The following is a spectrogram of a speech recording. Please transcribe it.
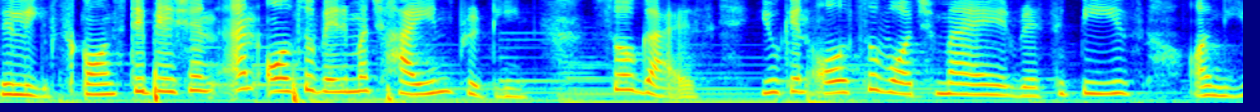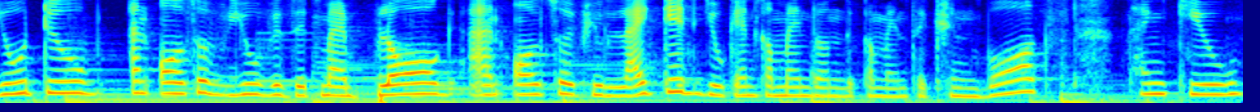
relieves constipation and also very much high in protein. So guys, you can also watch my recipes on YouTube and also you visit my blog and also if you like it you can comment on the comment section box. Thank you.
